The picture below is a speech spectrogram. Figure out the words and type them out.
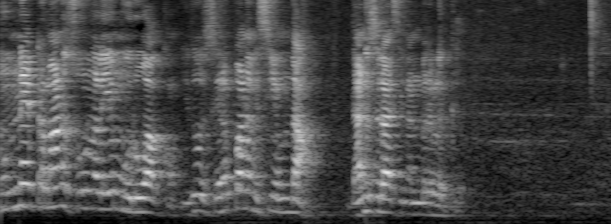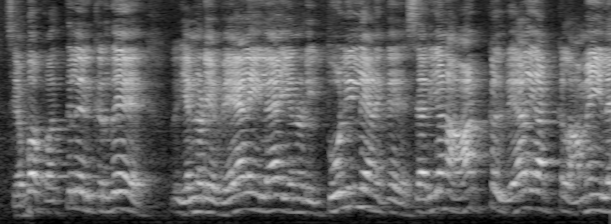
முன்னேற்றமான சூழ்நிலையும் உருவாக்கும். இது ஒரு சிறப்பான விஷயம்தான் தனுசு ராசி நண்பர்களுக்கு. செவ்வாய் பத்தில் இருக்கிறது என்னுடைய வேலையில் என்னுடைய தொழிலில் எனக்கு சரியான ஆட்கள் வேலையாட்கள் அமையல.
